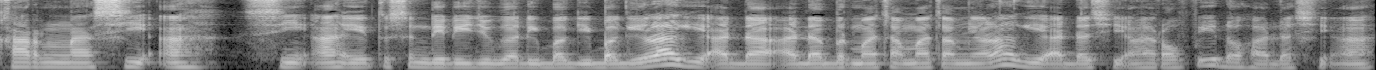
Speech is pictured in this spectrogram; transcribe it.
karena si ah si ah itu sendiri juga dibagi-bagi lagi ada ada bermacam-macamnya lagi. Ada si ah Rofidoh ada si ah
